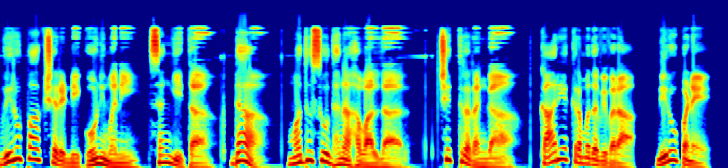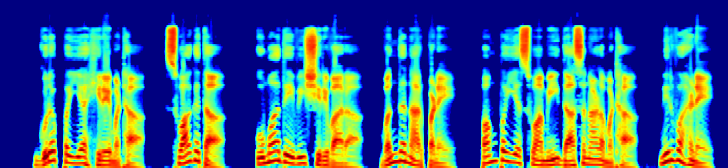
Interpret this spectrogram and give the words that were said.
ವಿರೂಪಾಕ್ಷ ರೆಡ್ಡಿ ಗೋಣಿಮನಿ. ಸಂಗೀತ. ದ ಮಧುಸೂದನ ಹವಾಲ್ದಾರ್. ಚಿತ್ರರಂಗ. ಕಾರ್ಯಕ್ರಮದ ವಿವರ, ನಿರೂಪಣೆ. ಗುರಪ್ಪಯ್ಯ ಹಿರೇಮಠ. ಸ್ವಾಗತ. ಉಮಾದೇವಿ ಶಿರಿವಾರ. ವಂದನಾರ್ಪಣೆ. ಪಂಪಯ್ಯ ಸ್ವಾಮಿ ದಾಸನಾಳಮಠ. ನಿರ್ವಹಣೆ.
